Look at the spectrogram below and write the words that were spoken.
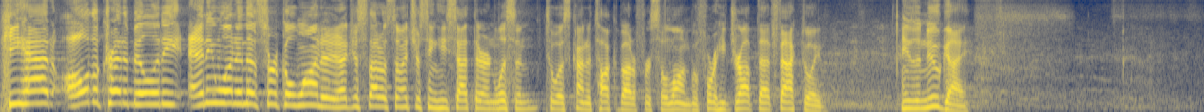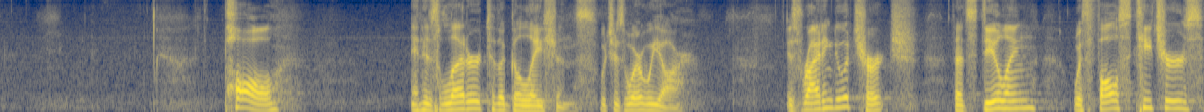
He had all the credibility anyone in that circle wanted. And I just thought it was so interesting. He sat there and listened to us kind of talk about it for so long before he dropped that factoid. He's a new guy. Paul, in his letter to the Galatians, which is where we are, is writing to a church that's dealing with false teachers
